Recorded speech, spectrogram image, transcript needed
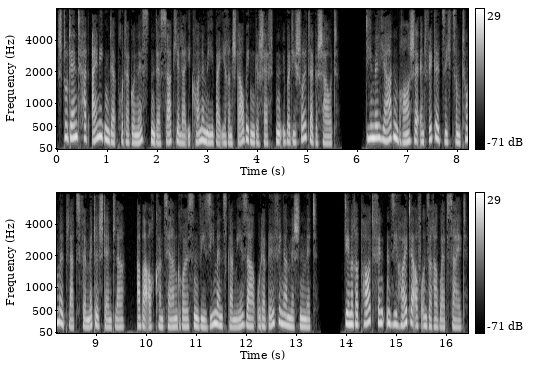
Student hat einigen der Protagonisten der Circular Economy bei ihren staubigen Geschäften über die Schulter geschaut. Die Milliardenbranche entwickelt sich zum Tummelplatz für Mittelständler, aber auch Konzerngrößen wie Siemens Gamesa oder Bilfinger mischen mit. Den Report finden Sie heute auf unserer Website.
